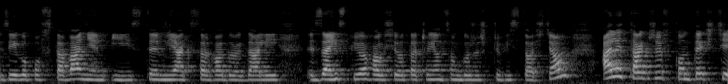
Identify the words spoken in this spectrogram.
z jego powstawaniem i z tym, jak Salvador Dali zainspirował się otaczającą go rzeczywistością, ale także w kontekście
